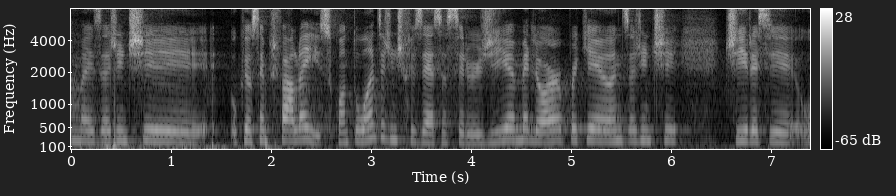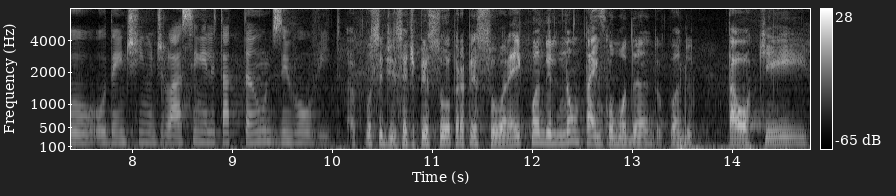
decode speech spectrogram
Mas a gente, o que eu sempre falo é isso. Quanto antes a gente fizer essa cirurgia, melhor, porque antes a gente tira esse o, o dentinho de lá sem ele estar tá tão desenvolvido. É o que você disse, é de pessoa para pessoa, né? E quando ele não está incomodando, quando está ok,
